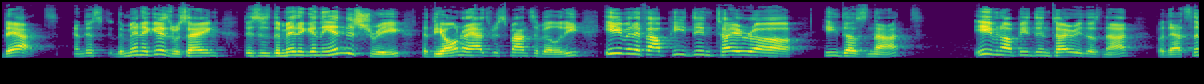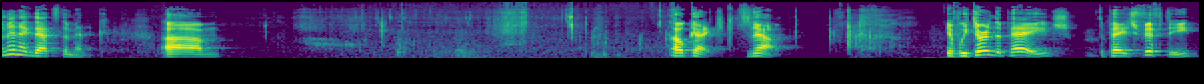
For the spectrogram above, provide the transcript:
that, and this the minig is, we're saying this is the minig in the industry that the owner has responsibility, even if al din taira he does not, even al din taira he does not. But that's the minig. That's the minig. Um, Okay, now, if we turn the page to page 50,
